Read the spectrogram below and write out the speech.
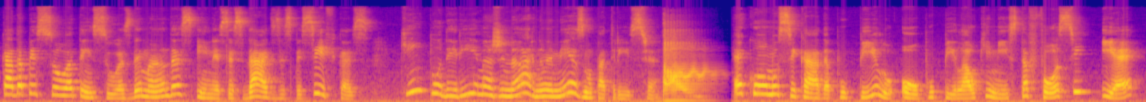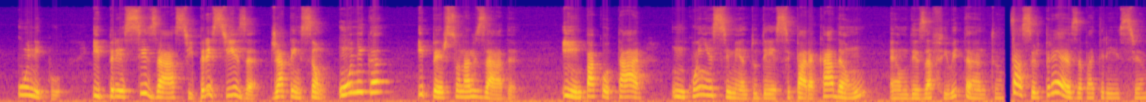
cada pessoa tem suas demandas e necessidades específicas. Quem poderia imaginar, não é mesmo, Patrícia? É como se cada pupilo ou pupila alquimista fosse e é único e precisasse, precisa de atenção única e personalizada. E empacotar um conhecimento desse para cada um é um desafio e tanto. Está surpresa, Patrícia?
